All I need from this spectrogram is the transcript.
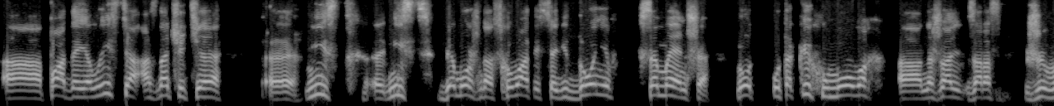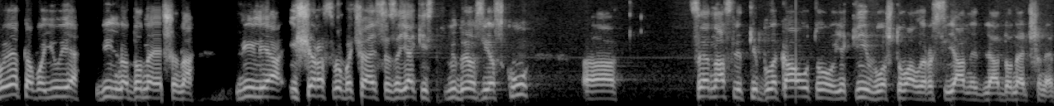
а, падає листя, а значить, е, е, міст, е, місць, де можна сховатися від дронів, все менше. Ну от у таких умовах, а, на жаль, зараз живе та воює вільна Донеччина. Лілія, і ще раз вибачаюся за якість відеозв'язку. Це наслідки блекауту, які влаштували росіяни для Донеччини.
